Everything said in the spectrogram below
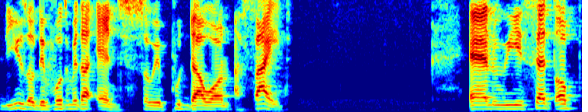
the use of the voltmeter ends. So we put that one aside. And we set up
